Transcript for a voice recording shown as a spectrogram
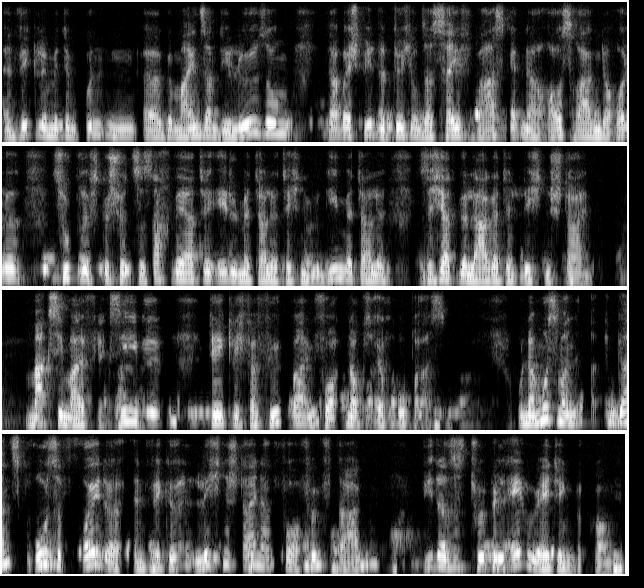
entwickle mit dem Kunden äh, gemeinsam die Lösung. Dabei spielt natürlich unser Safe Basket eine herausragende Rolle. Zugriffsgeschützte Sachwerte, Edelmetalle, Technologiemetalle, sichert gelagert in Liechtenstein. Maximal flexibel, täglich verfügbar im Fort Knox Europas. Und da muss man ganz große Freude entwickeln. Liechtenstein hat vor fünf Tagen wieder das AAA-Rating bekommen.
